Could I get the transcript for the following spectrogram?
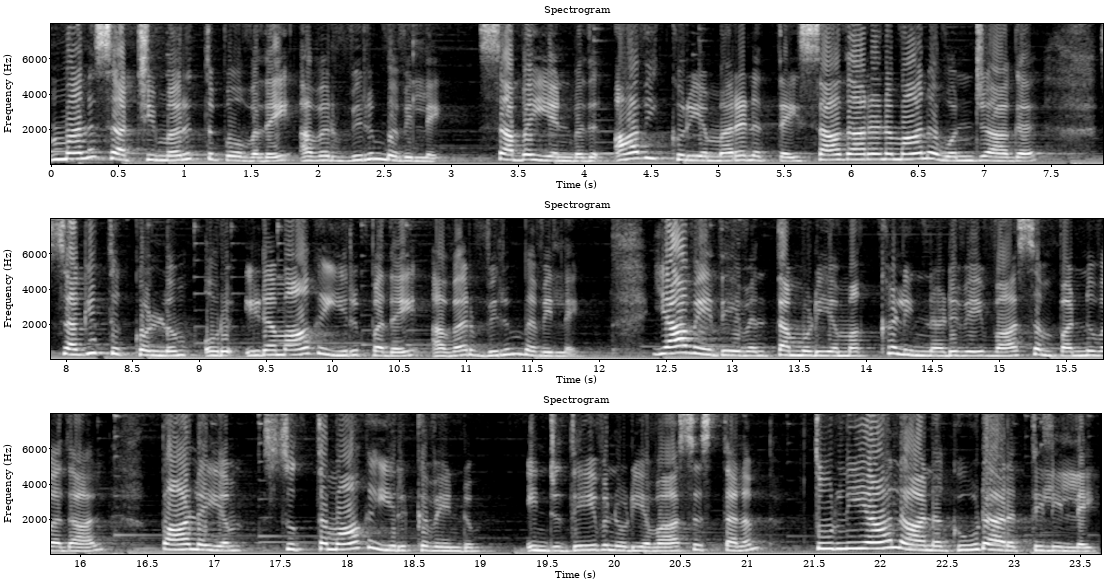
மனசாட்சி மறுத்து போவதை அவர் விரும்பவில்லை. சபை என்பது ஆவிக்குரிய மரணத்தை சாதாரணமான ஒன்றாக சகித்துக்கொள்ளும் ஒரு இடமாக இருப்பதை அவர் விரும்பவில்லை. யாவே தேவன் தம்முடைய மக்களின் நடுவே வாசம் பண்ணுவதால் பாளையம் சுத்தமாக இருக்க வேண்டும். இன்று தேவனுடைய வாசஸ்தலம் துணியால் ஆன கூடாரத்தில் இல்லை.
